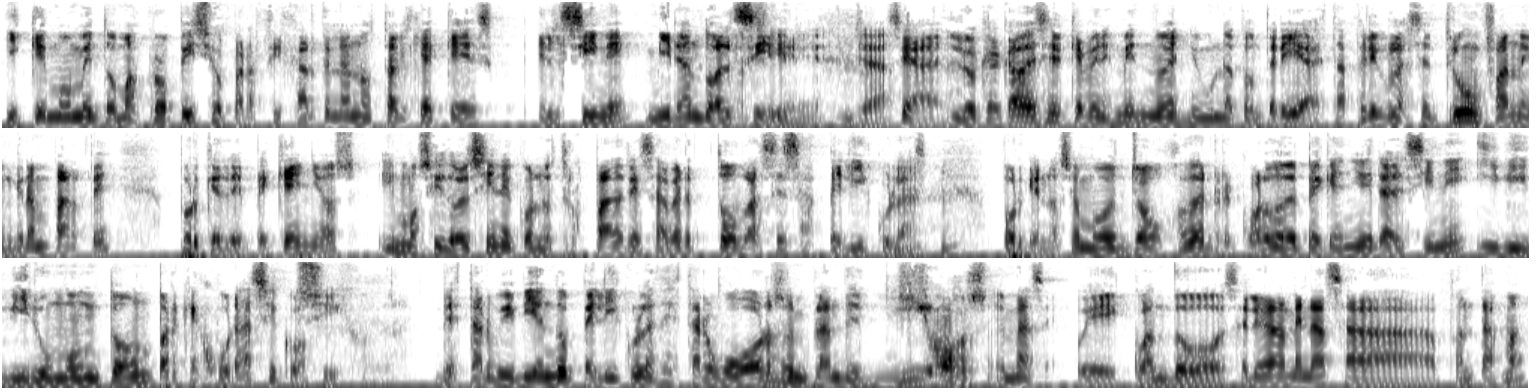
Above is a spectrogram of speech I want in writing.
y qué momento más propicio para fijarte en la nostalgia que es el cine mirando al cine. O sea, lo que acaba de decir Kevin Smith no es ninguna tontería. Estas películas se triunfan en gran parte porque de pequeños hemos ido al cine con nuestros padres a ver todas esas películas. Porque nos hemos, yo, joder, recuerdo de pequeño ir al cine y vivir un montón Parque Jurásico Sí, joder. de estar viviendo películas de Star Wars en plan de Dios. Es más, eh, cuando salió la amenaza fantasma,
